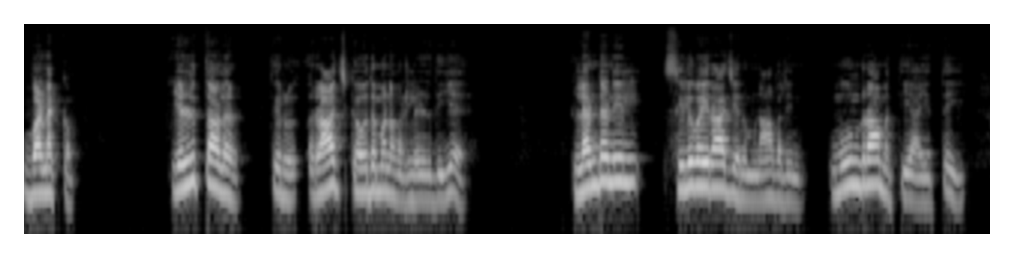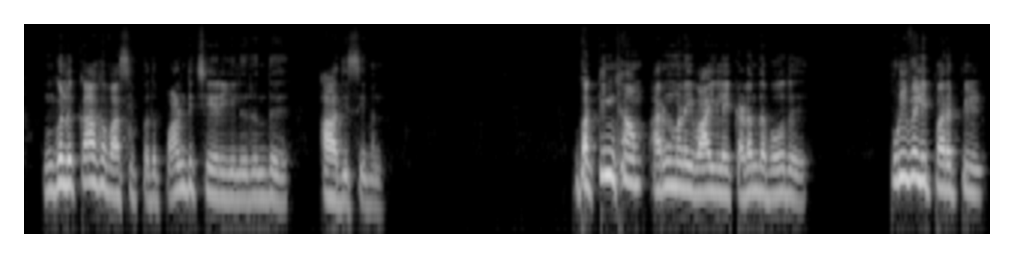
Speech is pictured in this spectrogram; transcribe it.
வணக்கம். எழுத்தாளர் திரு ராஜ் கௌதமன் அவர்கள் எழுதிய லண்டனில் சிலுவைராஜ் எனும் நாவலின் மூன்றாம் அத்தியாயத்தை உங்களுக்காக வாசிப்பது பாண்டிச்சேரியிலிருந்து ஆதிசிவன். பக்கிங்ஹாம் அரண்மனை வாயிலை கடந்தபோது புல்வெளி பரப்பில்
